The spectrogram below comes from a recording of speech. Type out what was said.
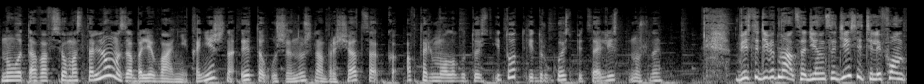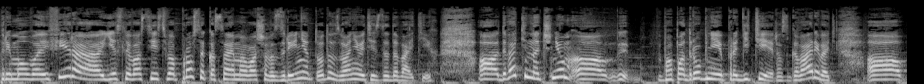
Но вот а во всем остальном заболевании, конечно, это уже нужно обращаться к офтальмологу, то есть и тот, и другой специалист нужны. 219 1110, телефон прямого эфира. Если у вас есть вопросы касаемо вашего зрения, то дозванивайтесь, задавайте их. А, давайте начнем а, поподробнее про детей разговаривать. А,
